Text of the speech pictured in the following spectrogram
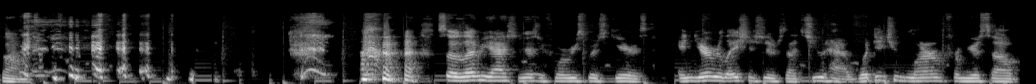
so let me ask you this before we switch gears. In your relationships that you have, what did you learn from yourself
